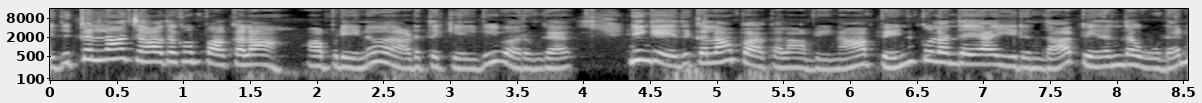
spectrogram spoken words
எதுக்கெல்லாம் ஜாதகம் பார்க்கலாம் அப்படின்னு அடுத்த கேள்வி வருங்க. நீங்கள் எதுக்கெல்லாம் பார்க்கலாம் அப்படின்னா பெண் குழந்தையா இருந்தால் பிறந்தவுடன்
